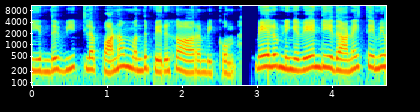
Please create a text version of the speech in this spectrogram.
தீர்ந்து வீட்டில் பணம் வந்து பெருக ஆரம்பிக்கும். மேலும் நீங்கள் வேண்டியது அனைத்தையுமே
